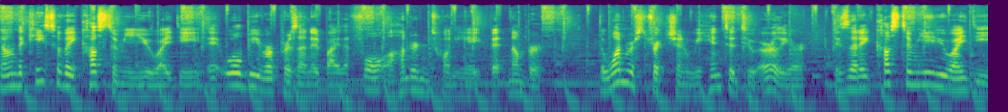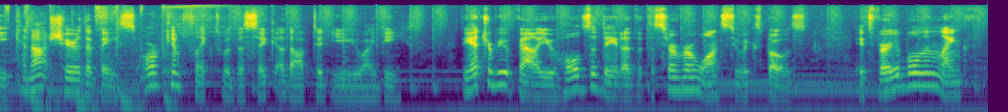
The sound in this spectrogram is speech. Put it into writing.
Now in the case of a custom UUID, it will be represented by the full 128-bit number. The one restriction we hinted to earlier is that a custom UUID cannot share the base or conflict with the SIG adopted UUIDs. The attribute value holds the data that the server wants to expose, it's variable in length,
